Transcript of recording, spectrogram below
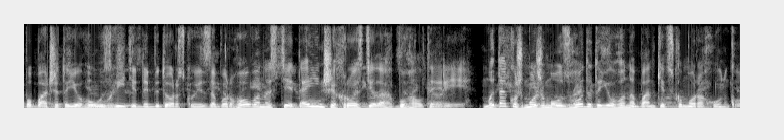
побачити його у звіті дебіторської заборгованості та інших розділах бухгалтерії. Ми також можемо узгодити його на банківському рахунку.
